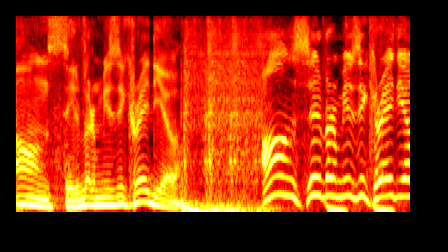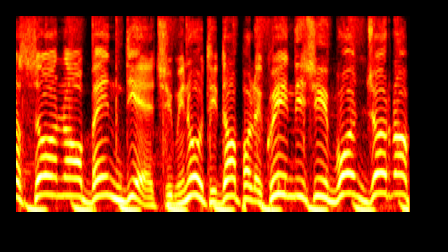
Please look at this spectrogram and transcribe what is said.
On Silver Music Radio. On Silver Music Radio sono ben 10 minuti dopo le 15. Buongiorno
